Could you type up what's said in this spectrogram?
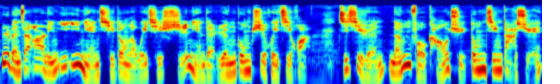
日本在二零一一年启动了为期十年的人工智慧计划，机器人能否考取东京大学？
